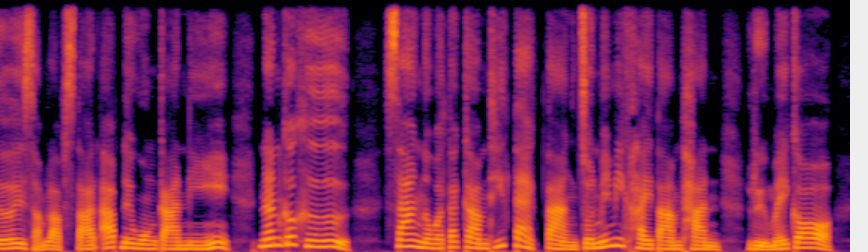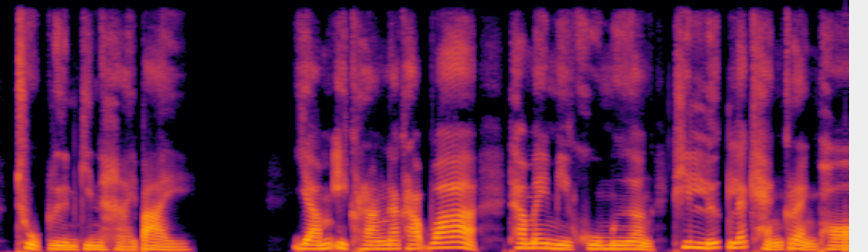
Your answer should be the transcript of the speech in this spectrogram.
เลยสำหรับสตาร์ทอัพในวงการนี้ นั่นก็คือ สร้างนวัตกรรมที่แตกต่างจนไม่มีใครตามทัน หรือไม่ก็ถูกกลืนกินหายไป ย้ำอีกครั้งนะครับว่า ถ้าไม่มีคูเมืองที่ลึกและแข็งแกร่งพอ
